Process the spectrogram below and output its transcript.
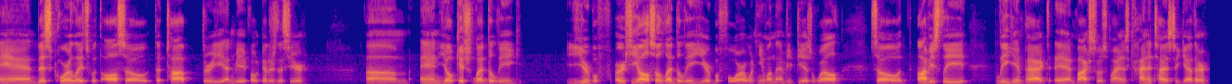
And this correlates with also the top three NBA vote getters this year. Um, and Jokic led the league year before, or he also led the league year before when he won the MVP as well. So obviously, league impact and box plus minus kind of ties together.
